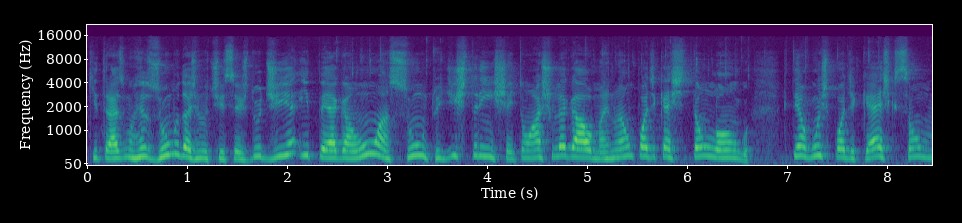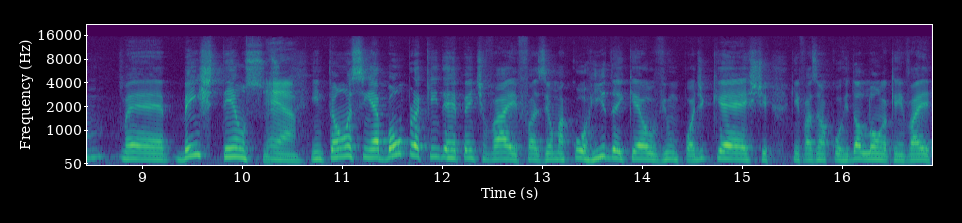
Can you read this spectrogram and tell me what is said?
que traz um resumo das notícias do dia e pega um assunto e destrincha. Então acho legal, mas não é um podcast tão longo. Tem alguns podcasts que são é, bem extensos. É. Então, assim, é bom para quem de repente vai fazer uma corrida e quer ouvir um podcast, quem fazer uma corrida longa, quem vai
